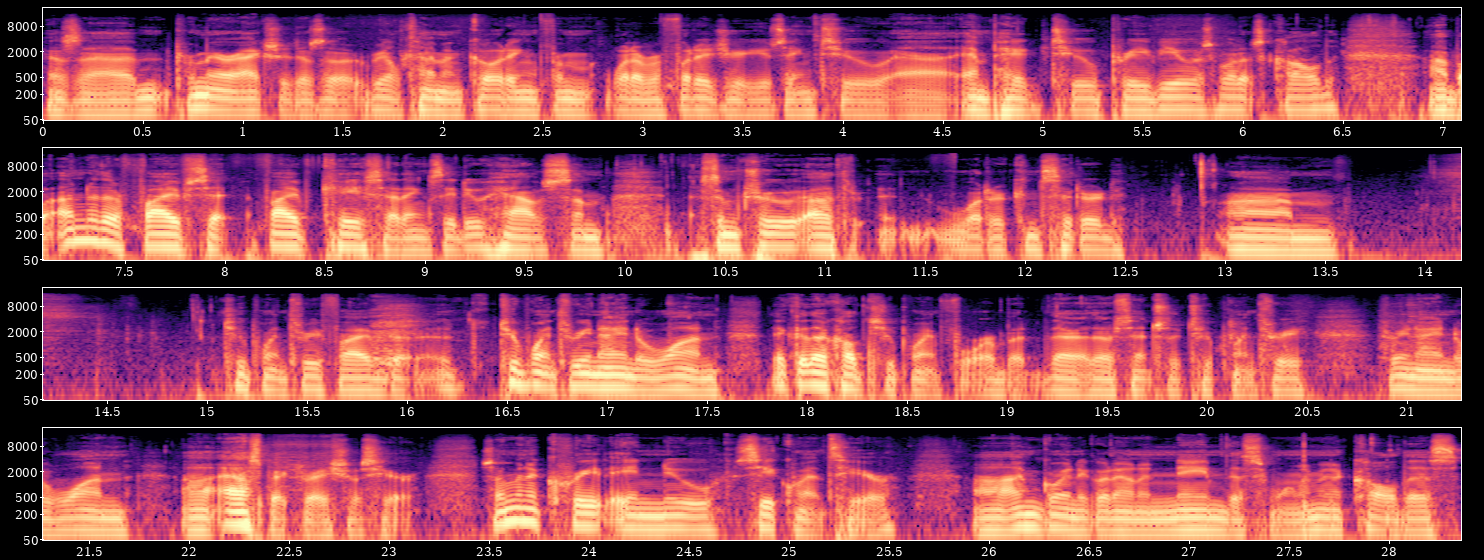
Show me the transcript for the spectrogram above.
because uh, Premiere actually does a real-time encoding from whatever footage you're using to uh, MPEG-2 preview is what it's called. Uh, but under their 5 set, 5K settings, they do have some some true uh, what are considered um, 2.35 2.39 to 1 they, they're called 2.4 but they're, they're essentially 2.339 to 1 uh, aspect ratios here. So I'm going to create a new sequence here. Uh, I'm going to go down and name this one. I'm going to call this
